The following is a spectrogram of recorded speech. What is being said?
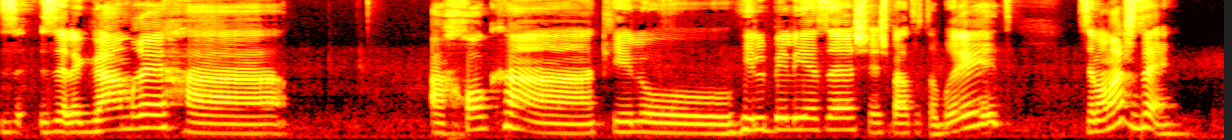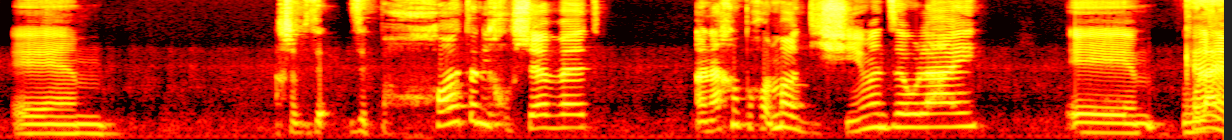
זה, זה לגמרי ה... החוק הכאילו הילבילי הזה שיש בארצות הברית, זה ממש זה. אמ, עכשיו, זה, זה פחות, אני חושבת, אנחנו פחות מרגישים את זה אולי. אמ, כן. אולי,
